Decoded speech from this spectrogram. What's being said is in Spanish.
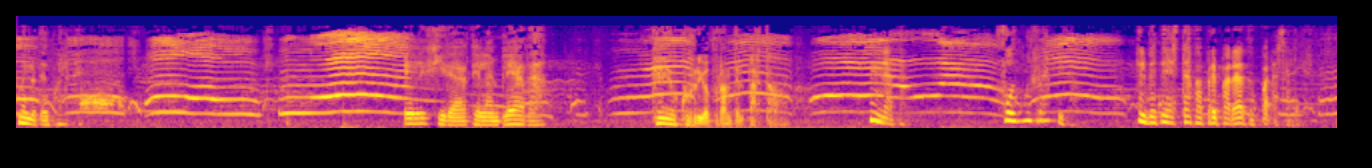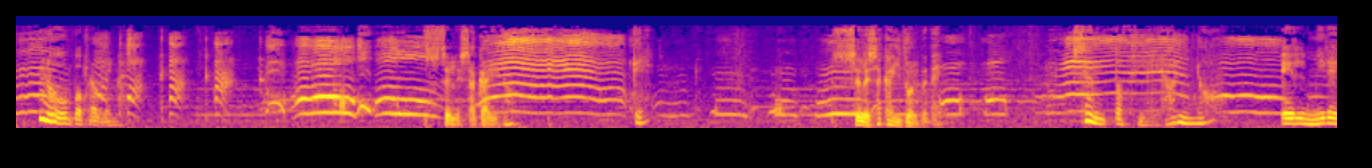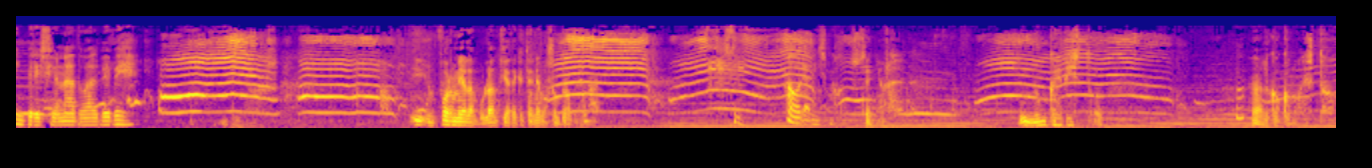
Me lo devuelve. Él gira hacia la empleada. ¿Qué ocurrió durante el parto? Nada. Fue muy rápido. El bebé estaba preparado para salir. No hubo problemas. ¿Se les ha caído? ¿Qué? Se les ha caído el bebé. Santo cielo, no. Él mira impresionado al bebé. Informe a la ambulancia de que tenemos un problema. Sí, ahora mismo. Señora, nunca he visto algo como esto.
